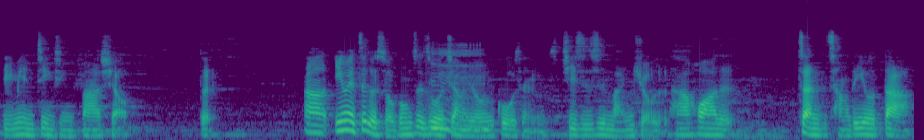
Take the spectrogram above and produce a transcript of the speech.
里面进行发酵。对，啊，因为这个手工制作酱油的过程其实是蛮久的，它花的占的场地又大，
